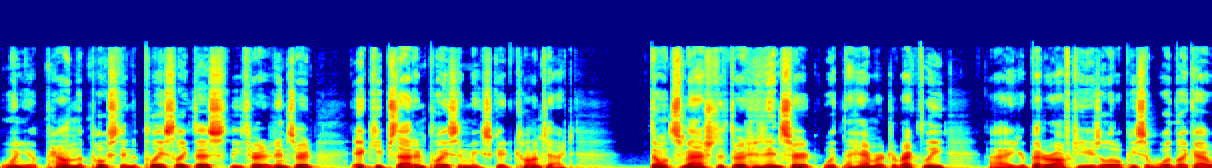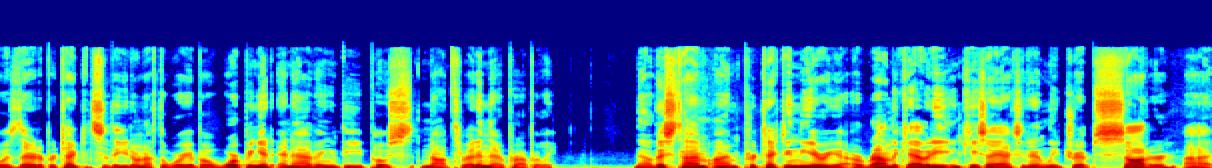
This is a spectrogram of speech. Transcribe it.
when you pound the post into place like this the threaded insert it keeps that in place and makes good contact don't smash the threaded insert with the hammer directly uh, you're better off to use a little piece of wood like I was there to protect it so that you don't have to worry about warping it and having the posts not thread in there properly. Now this time I'm protecting the area around the cavity in case I accidentally drip solder. Uh,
